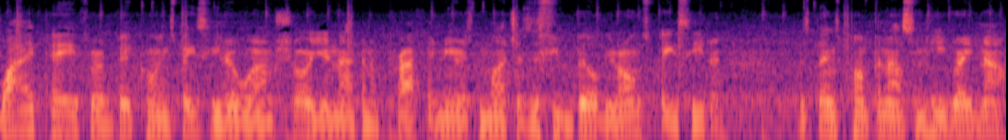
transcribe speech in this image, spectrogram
why pay for a Bitcoin space heater where I'm sure you're not gonna profit near as much as if you build your own space heater? This thing's pumping out some heat right now.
